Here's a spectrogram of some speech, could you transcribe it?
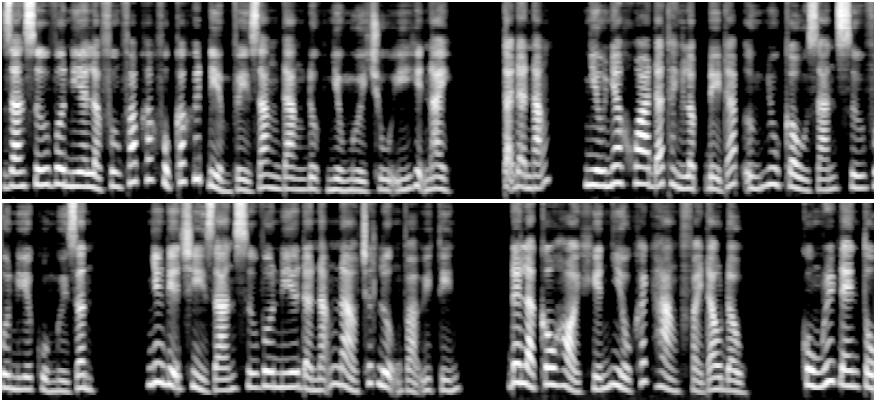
Dán sứ vernier là phương pháp khắc phục các khuyết điểm về răng đang được nhiều người chú ý hiện nay. Tại Đà Nẵng, nhiều nha khoa đã thành lập để đáp ứng nhu cầu dán sứ vernier của người dân. Nhưng địa chỉ dán sứ vernier Đà Nẵng nào chất lượng và uy tín? Đây là câu hỏi khiến nhiều khách hàng phải đau đầu. Cùng Rick Dental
